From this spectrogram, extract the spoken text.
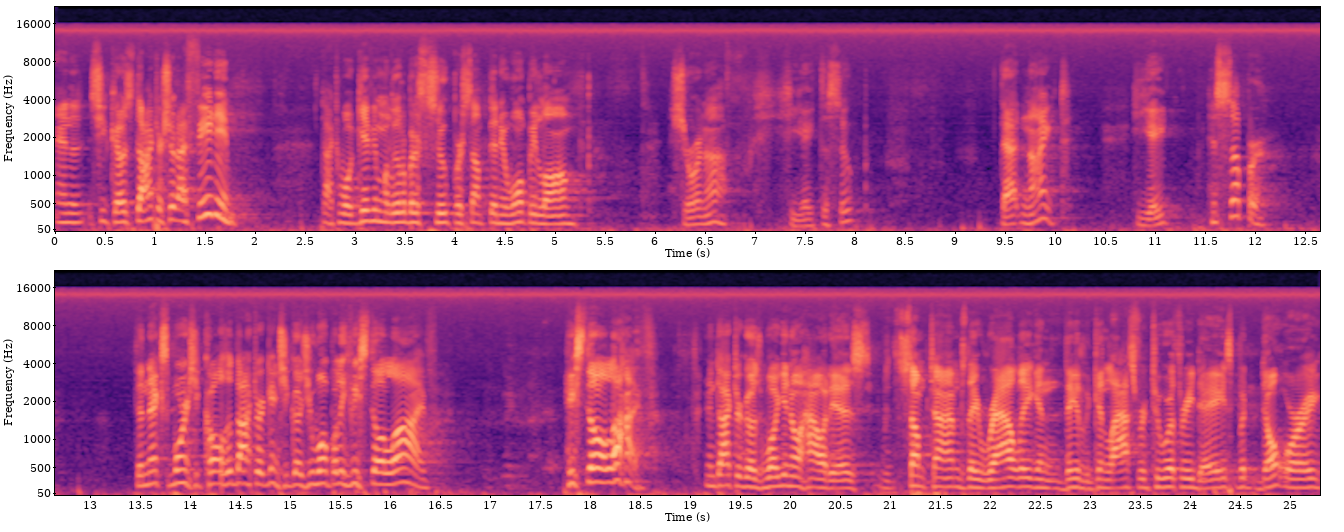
And she goes, Doctor, should I feed him? Doctor, well, give him a little bit of soup or something. It won't be long. Sure enough, he ate the soup. That night, he ate his supper. The next morning, she calls the doctor again. She goes, You won't believe he's still alive. He's still alive. And doctor goes, Well, you know how it is. Sometimes they rally and they can last for two or three days, but don't worry.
